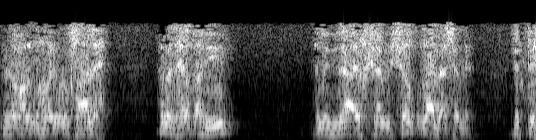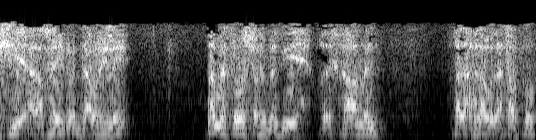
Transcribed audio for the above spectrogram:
ابن عمر إنه رجل صالح. فمدح القليل الذي لا يخشى من الشر لا بأس به للتشجيع على الخير والدعوة إليه. أما التوسع في المديح والإكثار منه فلا فلا ولا تركه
